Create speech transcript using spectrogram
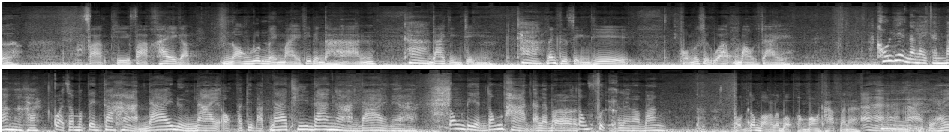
อ ฝากผีฝากให้กับน้องรุ่นใหม่ ๆ ที่เป็นทหารค่ะได้จริงค่ะนั่นคือสิ่งที่ผมรู้สึกว่าเบาใจเขาเรียนอะไรกันบ้างอะคะ กว่าจะมาเป็นทหารได้หนึ่งนายออกปฏิบัติหน้าที่หน้างานได้เนี่ยค่ะต้องเรียนต้องผ่านอะไรมาบ้างเอ่อต้องฝึกอะไรมาบ้าง ผมต้องบอกระบบของกองทัพอะนะอ่าอ่าอ่าเดี๋ยวให้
